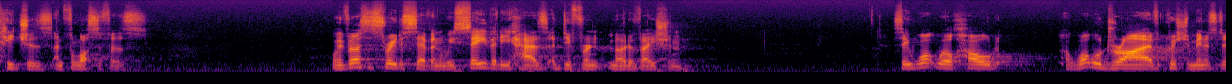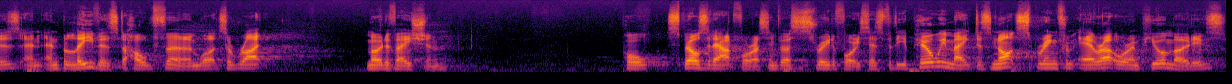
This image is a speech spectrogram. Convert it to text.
teachers and philosophers? Well, in verses 3 to 7, we see that he has a different motivation. See, what will hold, uh, what will drive Christian ministers and, and believers to hold firm? Well, it's a right motivation. Paul spells it out for us in verses 3 to 4. He says, For the appeal we make does not spring from error or impure motives,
